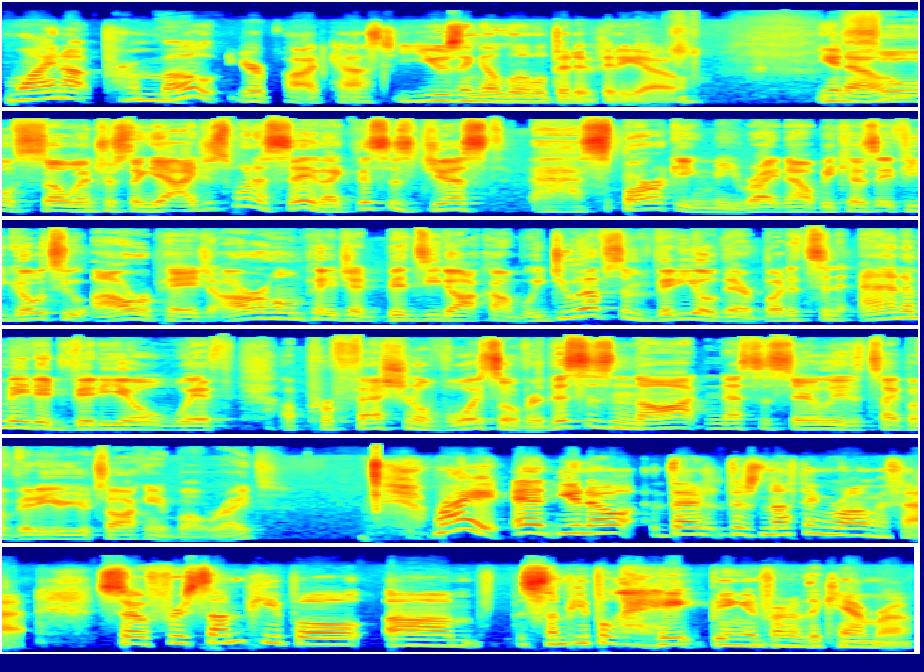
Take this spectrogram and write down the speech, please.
why not promote your podcast using a little bit of video you know? So so interesting. Yeah i just want to say like this is just uh, sparking me right now because if you go to our page our homepage at bidsy.com we do have some video there but it's an animated video with a professional voiceover. This is not necessarily the type of video you're talking about right Right. And, you know, there, there's nothing wrong with that. So for some people, um, some people hate being in front of the camera.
